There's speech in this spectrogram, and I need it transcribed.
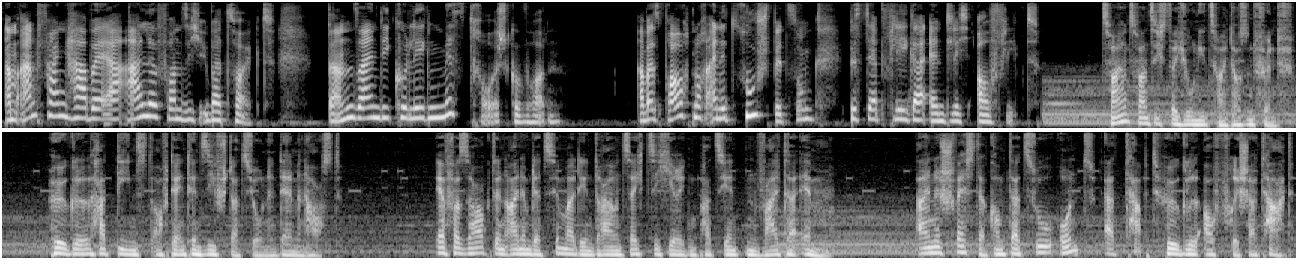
am Anfang habe er alle von sich überzeugt. Dann seien die Kollegen misstrauisch geworden. Aber es braucht noch eine Zuspitzung, bis der Pfleger endlich auffliegt. 22. Juni 2005. Högel hat Dienst auf der Intensivstation in Delmenhorst. Er versorgt in einem der Zimmer den 63-jährigen Patienten Walter M. Eine Schwester kommt dazu und ertappt Högel auf frischer Tat.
